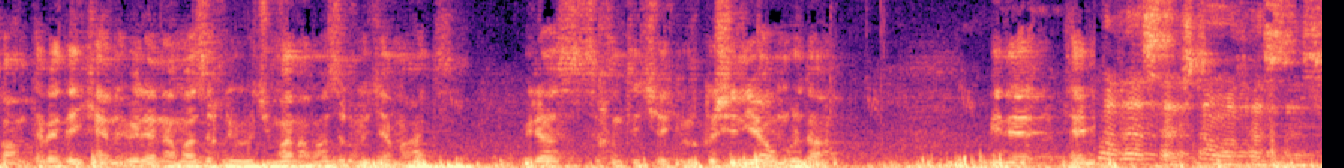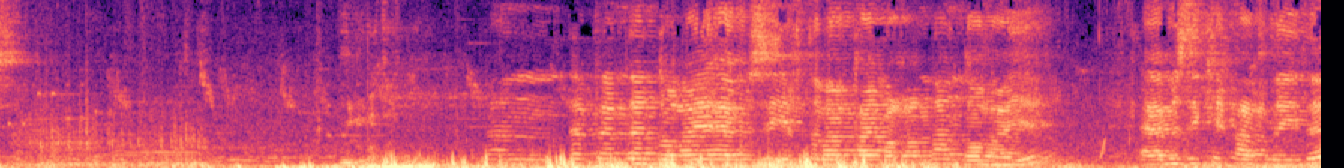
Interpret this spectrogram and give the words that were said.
tam tepedeyken öğle namazı kılıyor, cuma namazı kılıyor cemaat. Biraz sıkıntı çekiyor. Kışın yağmurda bir de tem Vatandaş, tam vatandaş. Buyurun bakalım. Ben depremden dolayı evimizi yıktılar kaymakamdan dolayı. Evimiz iki katlıydı.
